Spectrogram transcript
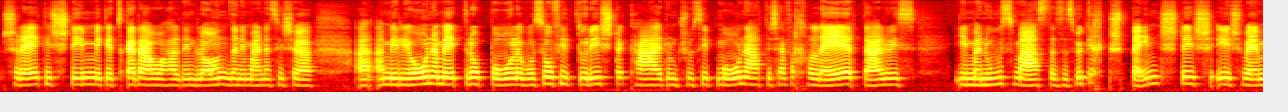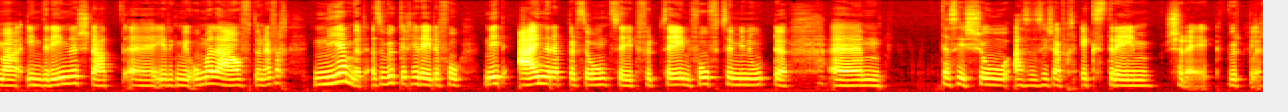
schräge Stimmung, jetzt gerade auch halt in London. Ich meine, es ist eine, eine Millionenmetropole, wo so viele Touristen hat und schon seit Monaten ist einfach leer, teilweise in einem Ausmaß, dass es wirklich gespenstisch ist, wenn man in der Innenstadt äh, irgendwie rumläuft und einfach niemand, also wirklich, ich rede von nicht einer Person sieht für 10, 15 Minuten, ähm, das ist schon, also es ist einfach extrem schräg, wirklich.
